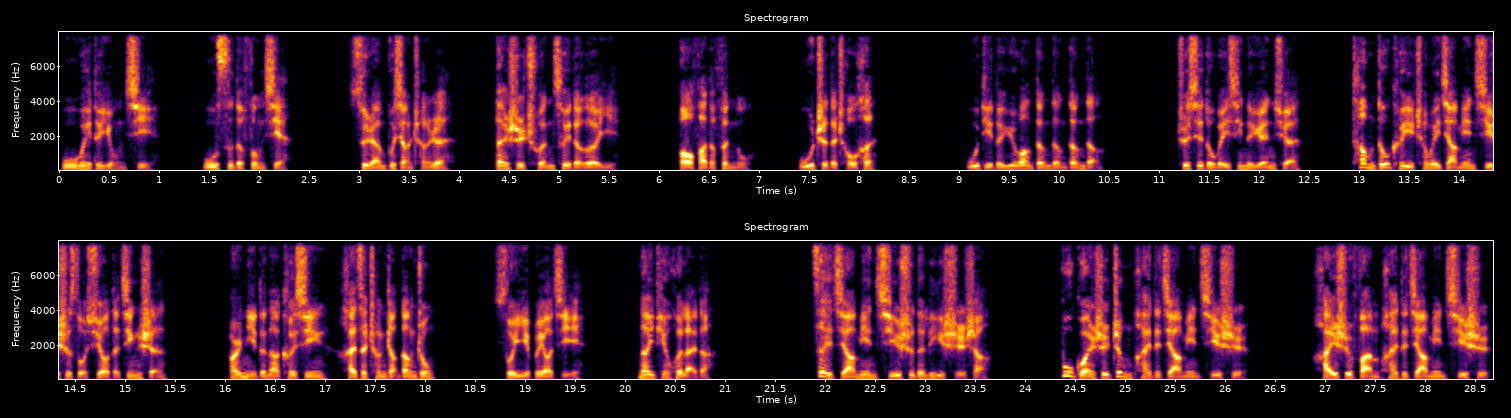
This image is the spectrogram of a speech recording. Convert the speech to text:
无畏的勇气，无私的奉献。虽然不想承认，但是纯粹的恶意，爆发的愤怒，无止的仇恨，无底的欲望，等等等等，这些都维新的源泉，他们都可以成为假面骑士所需要的精神。而你的那颗心还在成长当中，所以不要急，那一天会来的。在假面骑士的历史上，不管是正派的假面骑士，还是反派的假面骑士，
